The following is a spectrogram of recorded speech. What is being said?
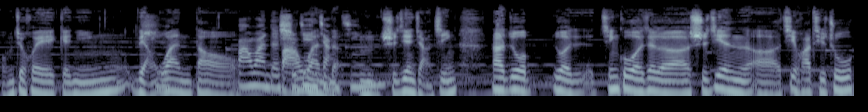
我们就会给您两万到八万的实践奖金嗯实践奖金。那如果如果经过这个实践呃计划提出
